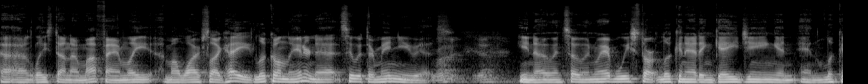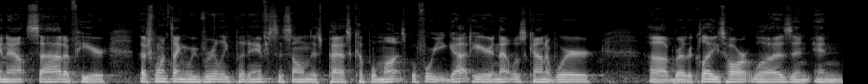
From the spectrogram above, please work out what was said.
uh, at least I know my family. My wife's like, "Hey, look on the internet, see what their menu is." Right, yeah. you know and so whenever we start looking at engaging and, and looking outside of here that's one thing we've really put emphasis on this past couple months before you got here and that was kind of where uh, brother clay's heart was and, and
